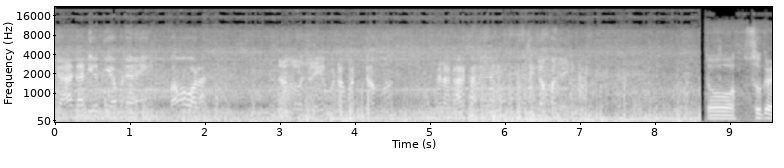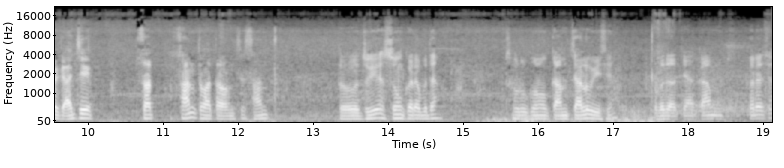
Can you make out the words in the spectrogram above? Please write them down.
કે આ ગાડી હતી આપણે અહીં બામાવાળા ચાલો જઈએ ફટાફટ ગામમાં. પહેલાં કારખાને જઈએ પછી ગામમાં જઈએ. તો શું કહેવાય કે આજે શાંત વાતાવરણ છે, શાંત. તો જોઈએ શું કરે બધા. થોડું ઘણું કામ ચાલુ છે. બધા ત્યાં કામ કરે છે.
